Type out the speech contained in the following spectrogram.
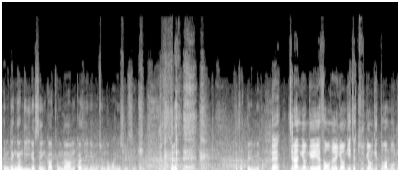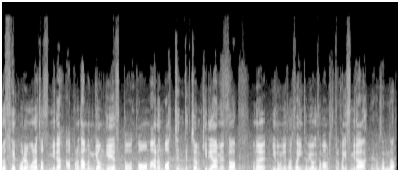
힘든 경기 이겼으니까 경남까지 이기면 좀 더 많이 쉴 수 있게 부탁드립니다. 네 지난 경기에 이어서 오늘 경기 이제 두 경기 동안 무려 세 골을 몰아쳤습니다. 앞으로 남은 경기에서도 더 많은 멋진 득점 기대하면서 오늘 이동률 선수와 인터뷰 여기서 마무리 짓도록 하겠습니다. 네, 감사합니다.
